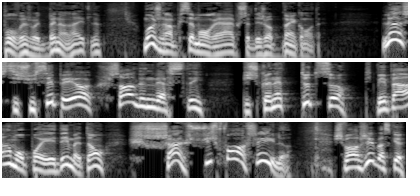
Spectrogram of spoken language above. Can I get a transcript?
pour vrai, je vais être bien honnête, moi, je remplissais mon rêve, j'étais déjà bien content. Là, si je suis CPA, je sors de l'université, puis je connais tout ça, puis que mes parents m'ont pas aidé, mettons, je suis fâché, là. Je suis fâché parce que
